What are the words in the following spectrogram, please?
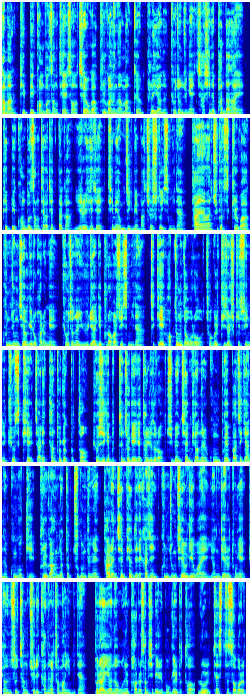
다만 핏빛 광분 상태에서 제어가 불가능한 만큼 플레이어는 교전 중에 자신의 판단하에 핏빛 광분 상태가 됐다가 이를 해제 팀의 움직임에 맞출 수도 있습니다. 다양한 추격 스킬과 군중 제어기를 활용해 교전을 유리하게 풀어갈 수 있습니다. 특히 확정적으로 적을 기절시킬 수 있는 Q 스킬 짜릿한 도격부터 표식이 붙은 적에게 달려들어 주변 챔피언을 공포에 빠지게 하는 궁극기 불가항력적 죽음 등은 다른 챔피언들이 가진 군중 제어기와의 연계를 통해 변수 창출이 가능할 전망입니다. 브라이어는 오늘 8월 30일 목요일부터 롤 테스트 서버를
